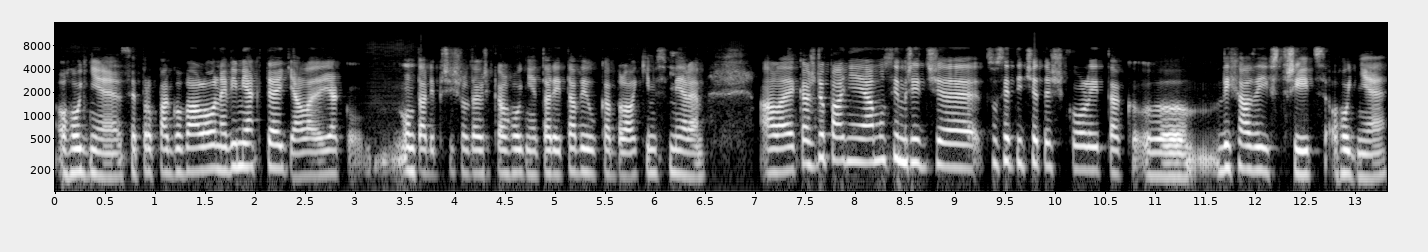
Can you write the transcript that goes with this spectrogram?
hodně se propagovalo, nevím jak teď, ale jak on tady přišel, tak říkal hodně, tady ta výuka byla tím směrem. Ale každopádně já musím říct, že co se týče té školy, tak uh, vycházejí vstříc hodně.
